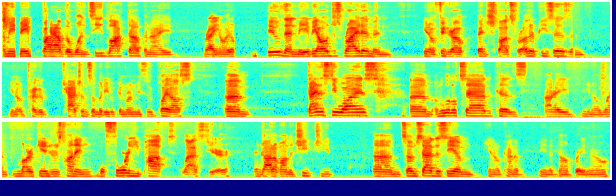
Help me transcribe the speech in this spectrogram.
I mean, maybe if I have the one seed locked up and I, right, you know, I don't do, then maybe I'll just ride him and, you know, figure out bench spots for other pieces and, you know, try to catch on somebody who can run me through the playoffs. Um, dynasty wise, um, I'm a little sad because I, you know, went Mark Andrews hunting before he popped last year and got him on the cheap, cheap. Um, so I'm sad to see him, you know, kind of being a dump right now.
